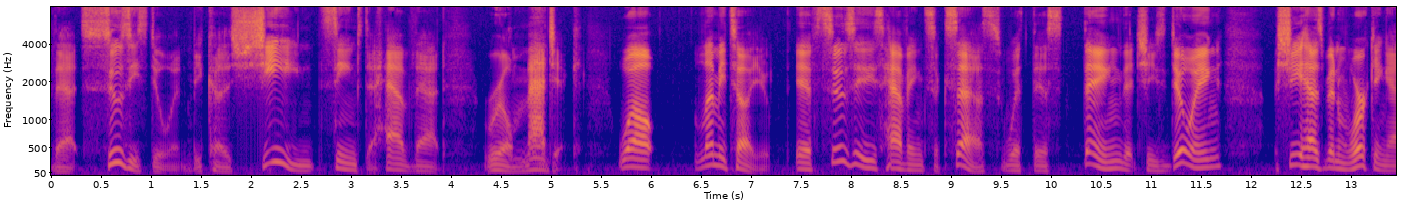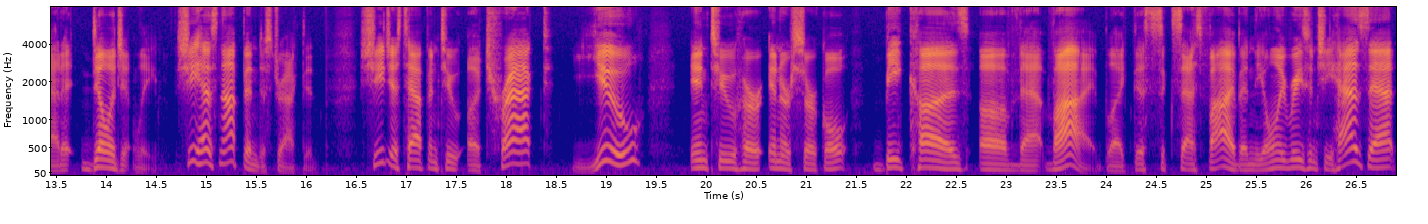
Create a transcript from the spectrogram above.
that Susie's doing because she seems to have that real magic. Well, let me tell you, if Susie's having success with this thing that she's doing, she has been working at it diligently. She has not been distracted. She just happened to attract you into her inner circle because of that vibe, like this success vibe. And the only reason she has that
